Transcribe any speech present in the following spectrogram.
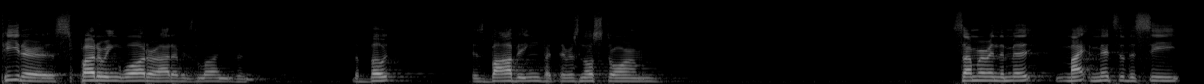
Peter sputtering water out of his lungs, and the boat is bobbing, but there is no storm. Somewhere in the midst of the sea,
